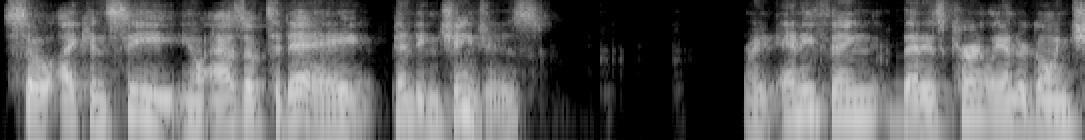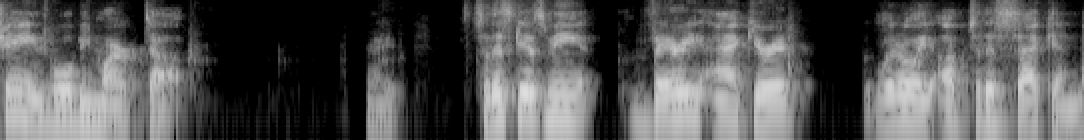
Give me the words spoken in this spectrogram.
So I can see, you know, as of today, pending changes, right? Anything that is currently undergoing change will be marked up, right? So this gives me very accurate, literally up to the second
